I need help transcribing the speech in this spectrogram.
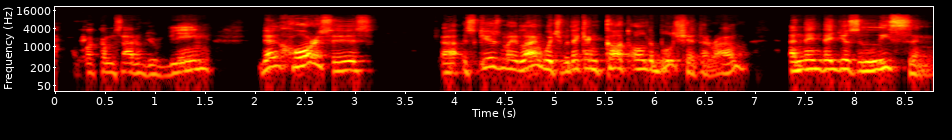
what comes out of your being, then horses, uh, excuse my language, but they can cut all the bullshit around, and then they just listen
